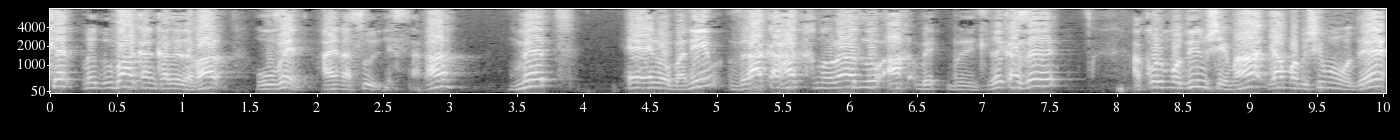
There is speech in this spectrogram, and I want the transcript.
כן, מדובר כאן כזה דבר, ראובן היה נשוי לשרה, מת, אין לו בנים, ורק אחר כך נולד לו אח. במקרה כזה, הכל מודים שמה, גם רבי שמעון מודה,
